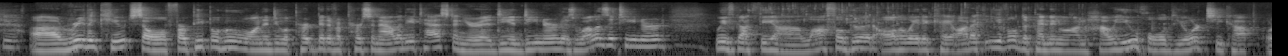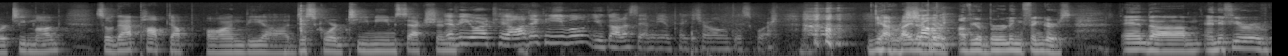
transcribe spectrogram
cute. Uh, really cute. So for people who want to do a per- bit of a personality test, and you're a D&D nerd as well as a tea nerd, we've got the uh, lawful good all the way to chaotic evil, depending on how you hold your teacup or tea mug. So that popped up on the uh, Discord tea meme section. If you're chaotic evil, you gotta send me a picture on Discord. Yeah, right. Show Of your, me. of your burning fingers. And um, and if you're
